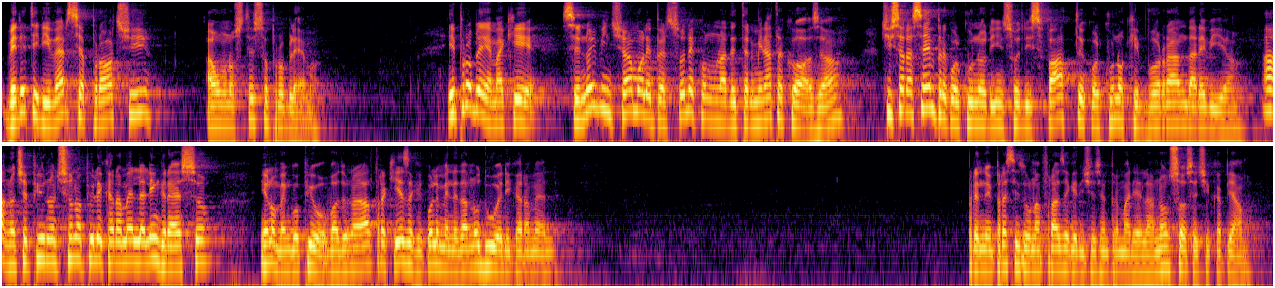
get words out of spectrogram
Vedete diversi approcci a uno stesso problema. Il problema è che se noi vinciamo le persone con una determinata cosa, ci sarà sempre qualcuno di insoddisfatto e qualcuno che vorrà andare via. Ah, non, più, non ci sono più le caramelle all'ingresso? Io non vengo più, vado in un'altra chiesa che quelle me ne danno due di caramelle. Prendo in prestito una frase che dice sempre Mariella, non so se ci capiamo.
